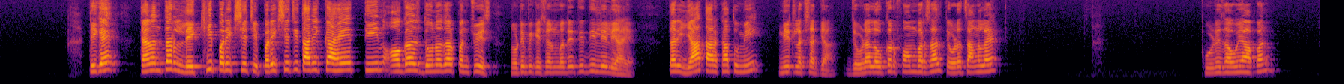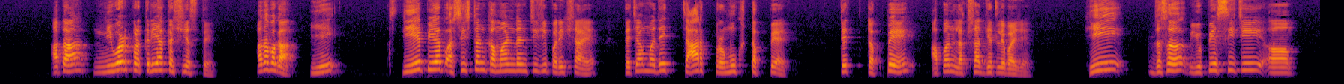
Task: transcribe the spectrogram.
ठीक आहे? त्यानंतर लेखी परीक्षेची परीक्षेची तारीख काय आहे? तीन ऑगस्ट दोन हजार पंचवीस. नोटिफिकेशनमध्ये ती दिलेली आहे. तर या तारखा तुम्ही नीट लक्षात घ्या. जेवढ्या लवकर फॉर्म भरसाल तेवढं चांगलं आहे. पुढे जाऊया आपण. आता निवड प्रक्रिया कशी असते? आता बघा हे एफ असिस्टंट कमांडंटची जी परीक्षा आहे त्याच्यामध्ये चार प्रमुख टप्पे आहेत. ते टप्पे आपण लक्षात घेतले पाहिजे. ही जसं यू पी एस सीची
